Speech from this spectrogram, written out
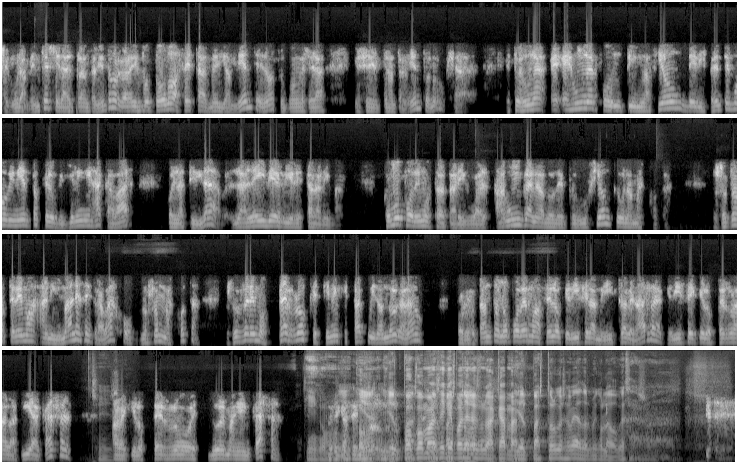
seguramente será el planteamiento, porque ahora mismo todo afecta al medio ambiente, ¿no? Supongo que será ese el planteamiento, ¿no? O sea, esto es una es una continuación de diferentes movimientos que lo que quieren es acabar con la actividad, la ley del bienestar animal. ¿Cómo podemos tratar igual a un ganado de producción que una mascota? Nosotros tenemos animales de trabajo, no son mascotas. Nosotros tenemos perros que tienen que estar cuidando el ganado. Por lo tanto, no podemos hacer lo que dice la ministra Belarra, que dice que los perros a las 10 a casa, Sí, sí. para que los perros duerman en casa. Sí, como- y- hacer- y el un poco más hay el que ponerles una cama. Y el pastor que se vaya a dormir con las ovejas.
